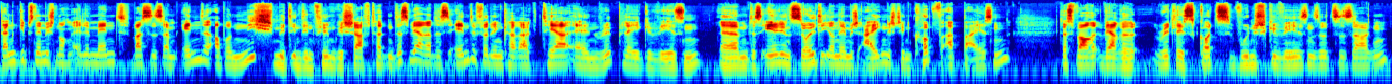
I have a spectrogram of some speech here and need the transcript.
dann gibt es nämlich noch ein Element, was es am Ende aber nicht mit in den Film geschafft hat. Und das wäre das Ende für den Charakter Alan Ripley gewesen. Ähm, das Alien sollte ihr nämlich eigentlich den Kopf abbeißen. Das war, wäre Ridley Scotts Wunsch gewesen, sozusagen.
